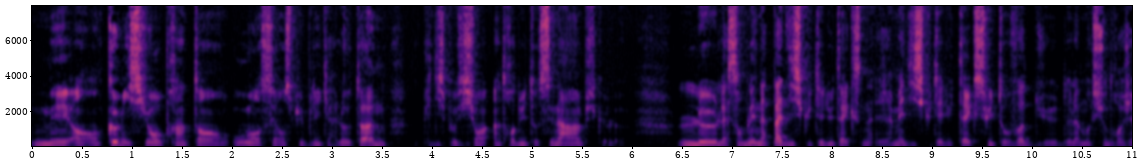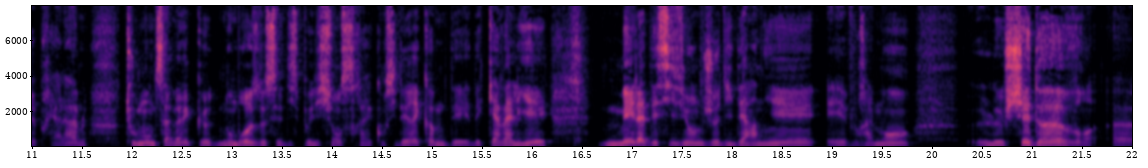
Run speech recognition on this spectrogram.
mais en, commission au printemps ou en séance publique à l'automne, les dispositions introduites au Sénat, hein, puisque le, l'Assemblée n'a pas discuté du texte, n'a jamais discuté du texte suite au vote de la motion de rejet préalable. Tout le monde savait que de nombreuses de ces dispositions seraient considérées comme des, cavaliers, mais la décision de jeudi dernier est vraiment le chef-d'œuvre euh,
